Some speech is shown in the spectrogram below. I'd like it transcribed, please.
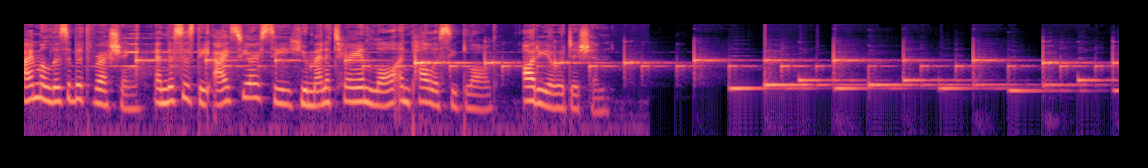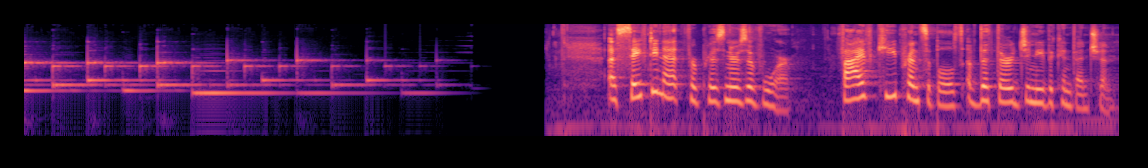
I'm Elizabeth Rushing, and this is the ICRC Humanitarian Law and Policy blog, audio edition. A safety net for prisoners of war. Five key principles of the Third Geneva Convention.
